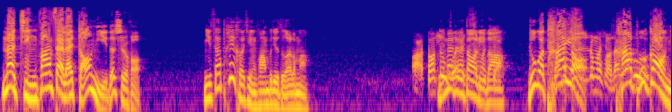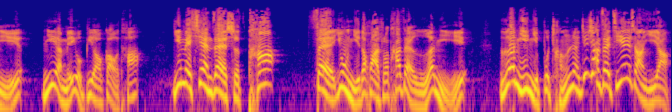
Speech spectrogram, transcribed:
那警方再来找你的时候，你再配合警方不就得了吗？啊，当时明白这个道理吧？如果他要他不告你，你也没有必要告他，因为现在是他在用你的话说，他在讹你，讹你你不承认，就像在街上一样，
